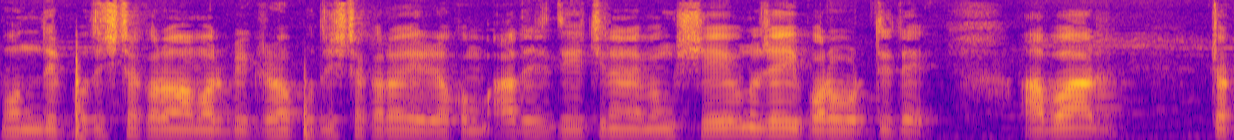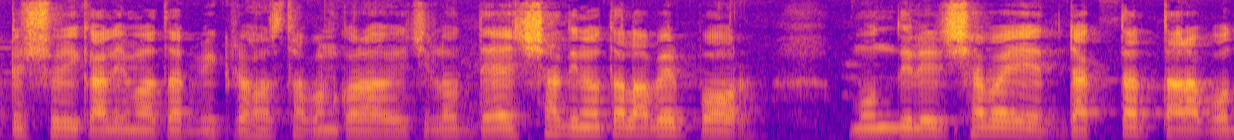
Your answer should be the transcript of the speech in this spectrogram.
মন্দির প্রতিষ্ঠা করো, আমার বিগ্রহ প্রতিষ্ঠা করো, এরকম আদেশ দিয়েছিলেন এবং সেই অনুযায়ী পরবর্তীতে আবার চট্টেশ্বরী কালী মাতার বিগ্রহ স্থাপন করা হয়েছিল। দেশ স্বাধীনতা লাভের পর মন্দিরের সেবায় ডাক্তার তারাপদ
